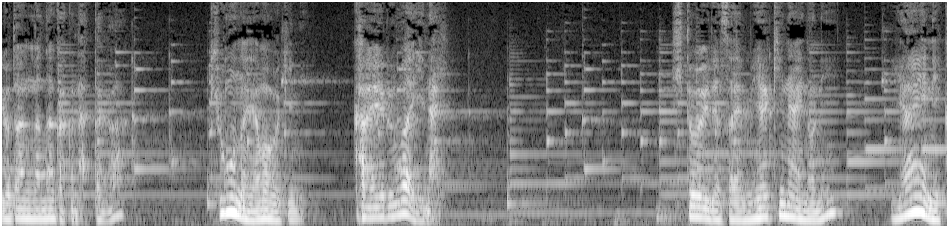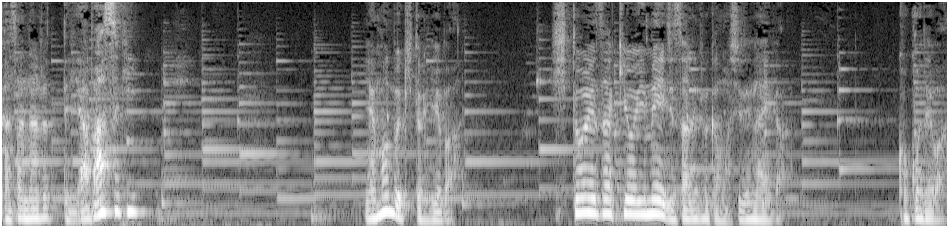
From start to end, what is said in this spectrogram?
余談が長くなったが今日の山吹にカエルはいない。一重でさえ見飽きないのに八重に重なるってヤバすぎ。山吹といえば一重咲きをイメージされるかもしれないがここでは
